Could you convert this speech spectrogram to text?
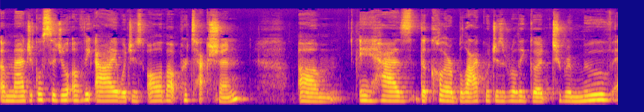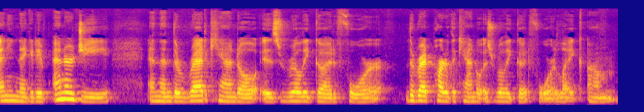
a magical sigil of the eye which is all about protection. Um, it has the color black which is really good to remove any negative energy and then the red candle is really good for the red part of the candle is really good for like um,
